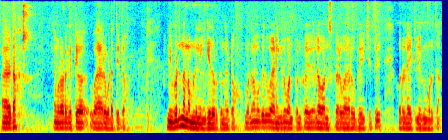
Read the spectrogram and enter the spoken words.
അങ്ങനെ ഇതാ നമ്മളവിടെ കെട്ടിയ വയർ ഇവിടെ എത്തിട്ടോ. ഇനി ഇവിടെ നിന്നാണ് നമ്മൾ ലിങ്ക് ചെയ്ത് കൊടുക്കുന്നത് കേട്ടോ. ഇവിടെ നമുക്കിത് വേണമെങ്കിൽ വൺ പോയിന്റ് ഫൈവ് അല്ല വൺ സ്ക്വയർ വയർ ഉപയോഗിച്ചിട്ട് ഓരോ ലൈറ്റിലേക്കും കൊടുക്കാം.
